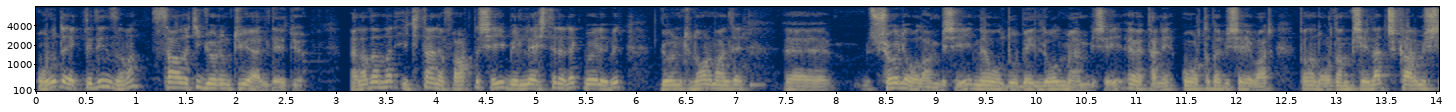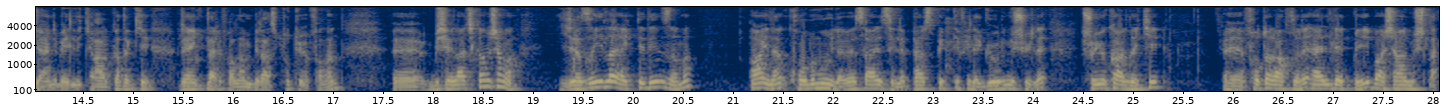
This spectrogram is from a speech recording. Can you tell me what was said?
Onu da eklediğin zaman sağdaki görüntüyü elde ediyor. Yani adamlar iki tane farklı şeyi birleştirerek böyle bir görüntü normalde e, şöyle olan bir şeyi ne olduğu belli olmayan bir şeyi evet hani ortada bir şey var falan oradan bir şeyler çıkarmış yani belli ki arkadaki renkler falan biraz tutuyor falan e, bir şeyler çıkarmış ama yazıyla eklediğin zaman aynen konumuyla vesairesiyle perspektifiyle görünüşüyle şu yukarıdaki e, fotoğrafları elde etmeyi başarmışlar.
